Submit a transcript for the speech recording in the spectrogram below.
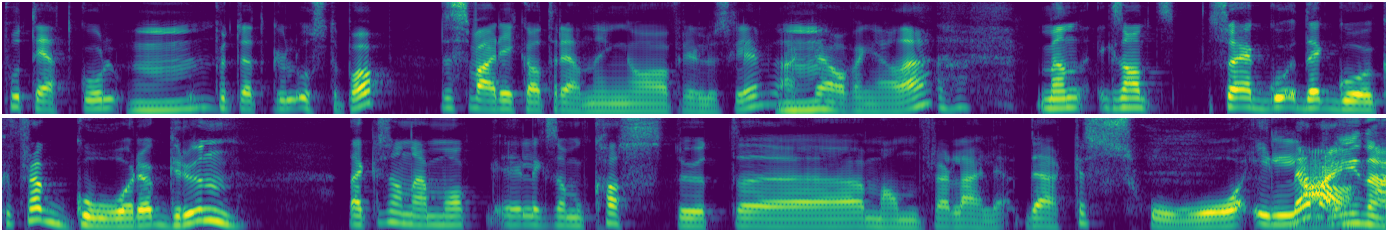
potetgull, Mm. potetgull ostepop. Dessverre ikke av trening og friluftsliv. Jeg er Mm. ikke avhengig av det. Men? Så jeg, det går jo ikke fra gård og grunn. Det er ikke sånn jeg må eh, liksom kaste ut uh, mann fra leilighet. Det er ikke så ille, da. Nei, nei,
